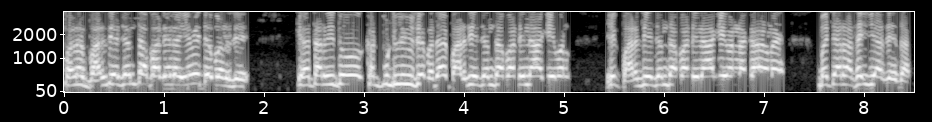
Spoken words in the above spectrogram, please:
પણ ભારતીય જનતા પાર્ટીના એવી દબણ છે કે અત્યારે તો કટપુટલી છે બધા ભારતીય જનતા પાર્ટીના આગેવાન. એક ભારતીય જનતા પાર્ટીના આગેવાનના કારણે બચારા થઈ ગયા છે ત્યાં.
